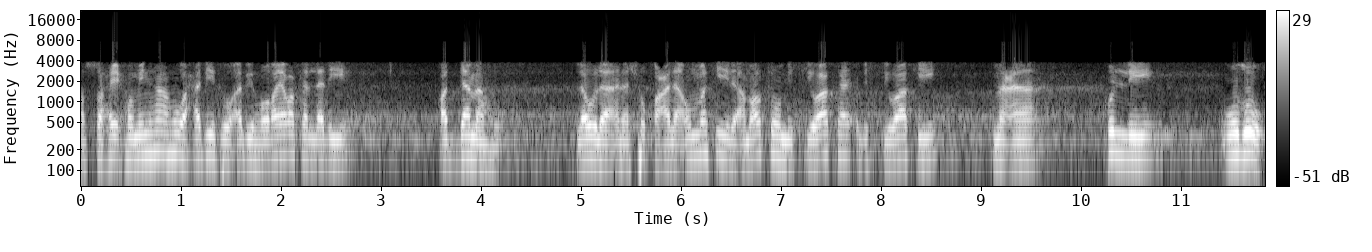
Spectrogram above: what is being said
الصحيح منها هو حديث أبي هريرة الذي قدمه. لولا أن أشق على أمتي لأمرتهم بالسواك بالسواك مع كل وضوء.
